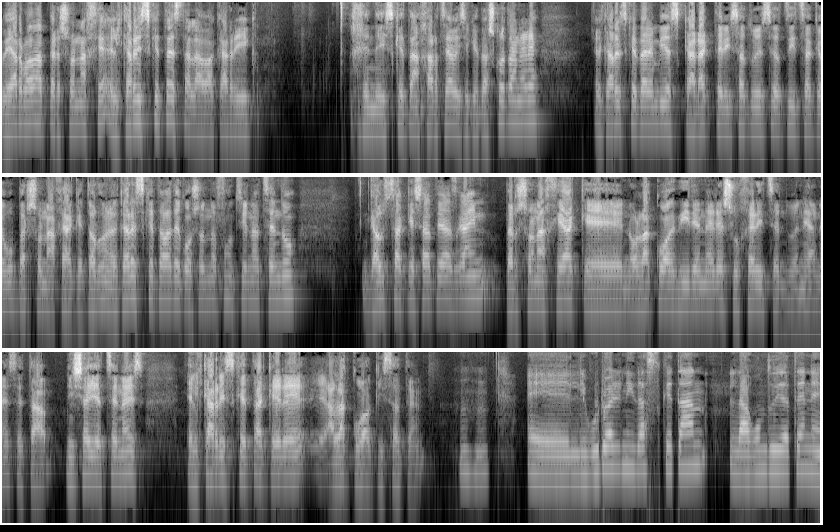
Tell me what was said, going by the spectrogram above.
behar bada personaje, elkarrizketa ez dela bakarrik jende izketan jartzea, baizik eta askotan ere, elkarrizketaren bidez karakterizatu ditzakegu personajeak. Eta orduan, elkarrizketa batek oso ondo funtzionatzen du, gauzak esateaz gain, personajeak eh, nolakoak diren ere sugeritzen duenean, ez? Eta nisaietzen naiz, elkarrizketak ere eh, alakoak izaten. E, liburuaren idazketan lagundu didaten e,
